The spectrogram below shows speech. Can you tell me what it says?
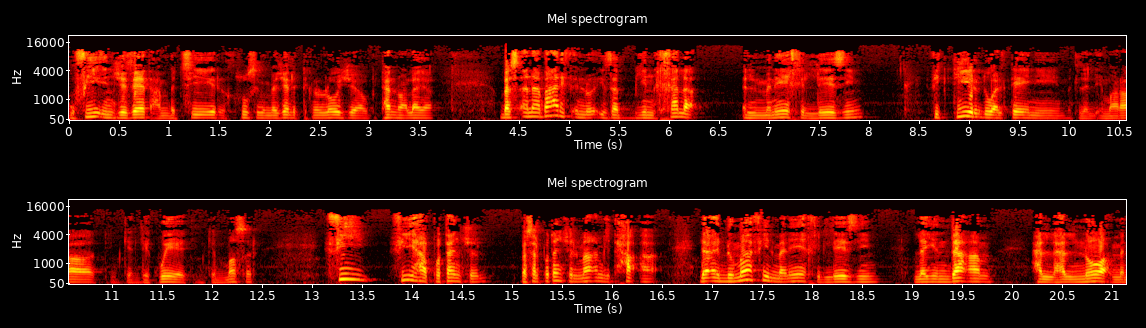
وفي إنجازات عم بتصير خصوصي بمجال التكنولوجيا وبتهنوا عليها. بس أنا بعرف إنه إذا بينخلق المناخ اللازم في كتير دول تانية مثل الإمارات يمكن الكويت يمكن مصر في فيها potential بس ال potential ما عم يتحقق لأنه ما في المناخ اللازم ليندعم هال هالنوع من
